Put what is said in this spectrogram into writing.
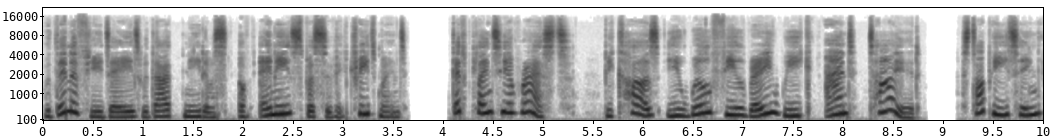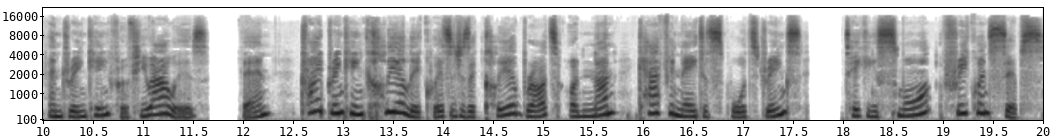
within a few days without need of, of any specific treatment, Get plenty of rest because you will feel very weak and tired. Stop eating and drinking for a few hours. Then try drinking clear liquids such as a clear broth or non caffeinated sports drinks, taking small, frequent sips.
